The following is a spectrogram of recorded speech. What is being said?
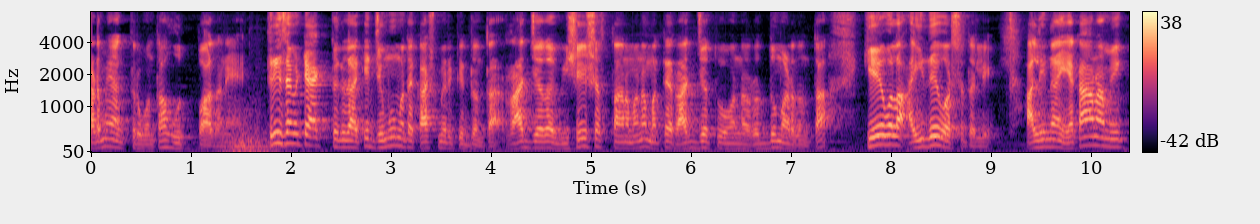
ಕಡಿಮೆ ಆಗ್ತಿರುವಂತಹ ಉತ್ಪಾದನೆ. ತ್ರೀ ಸೆವೆಂಟಿ ಆ್ಯಕ್ಟ್ ತೆಗೆದಾಕಿ ಜಮ್ಮು ಮತ್ತು ಕಾಶ್ಮೀರಕ್ಕಿದ್ದಂಥ ರಾಜ್ಯದ ವಿಶೇಷ ಸ್ಥಾನಮಾನ ಮತ್ತು ರಾಜ್ಯತ್ವವನ್ನು ರದ್ದು ಮಾಡಿದಂಥ ಕೇವಲ ಐದೇ ವರ್ಷದಲ್ಲಿ ಅಲ್ಲಿನ ಎಕಾನಮಿಕ್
